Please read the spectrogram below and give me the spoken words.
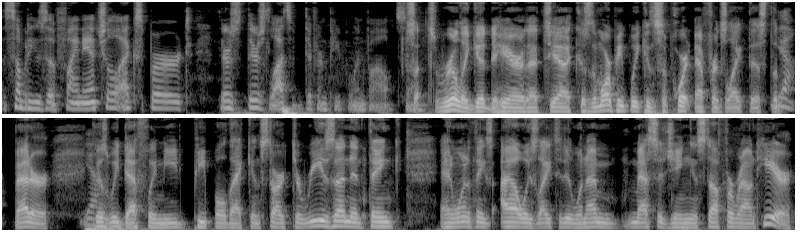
somebody who's a financial expert. There's there's lots of different people involved. So, So it's really good to hear that, yeah, because the more people we can support efforts like this, the Yeah. better. Yeah. Because we definitely need people that can start to reason and think. And one of the things I always like to do when I'm messaging and stuff around here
